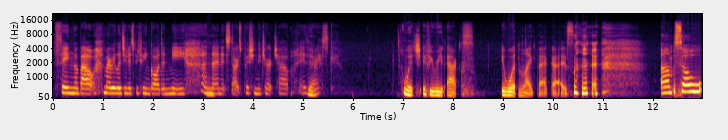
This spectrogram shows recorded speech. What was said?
thing about my religion is between God and me and then it starts pushing the church out. It is Yeah. a risk. Which, if you read Acts, it wasn't like that, guys. um, so,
